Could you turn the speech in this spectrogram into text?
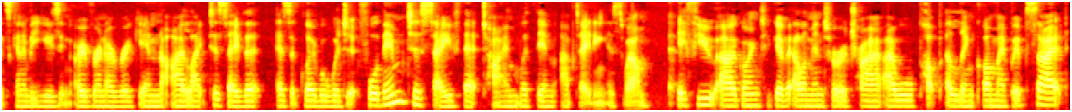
client's going to be using over and over again, I like to save it as a global widget for them to save that time with them updating as well. If you are going to give Elementor a try, I will pop a link on my website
